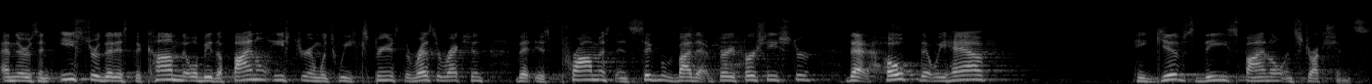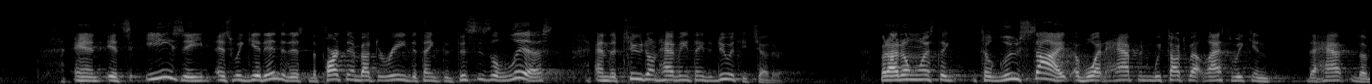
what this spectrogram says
and there's an Easter that is to come that will be the final Easter in which we experience the resurrection that is promised and signaled by that very first Easter, that hope that we have, he gives these final instructions. And it's easy as we get into this, the part that I'm about to read, to think that this is a list and the two don't have anything to do with each other. But I don't want us to, to lose sight of what happened. We talked about last week in the, half, the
